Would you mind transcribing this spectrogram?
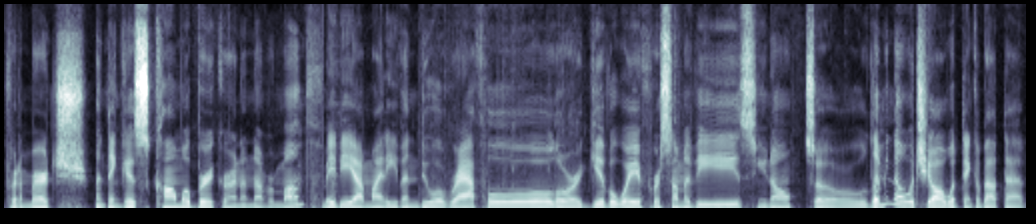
for the merch. I think it's combo breaker in another month. Maybe I might even do a raffle or a giveaway for some of these. You know. So let me know what y'all would think about that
